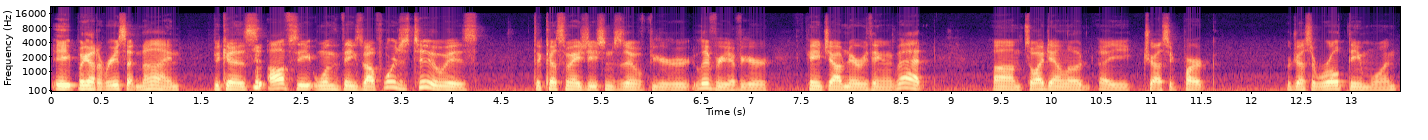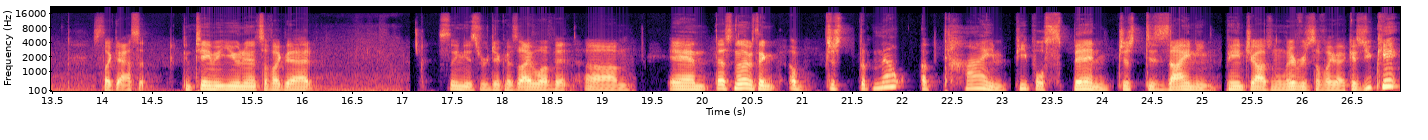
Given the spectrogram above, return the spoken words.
eight, but gotta race at nine, because obviously one of the things about Forza too is the customizations of your livery, of your paint job and everything like that. Um, so I download a Jurassic Park or Jurassic World theme one. It's like asset containment unit stuff like that. This thing is ridiculous. I love it. Um, and that's another thing of just the amount of time people spend just designing paint jobs and livery stuff like that. Because you can't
